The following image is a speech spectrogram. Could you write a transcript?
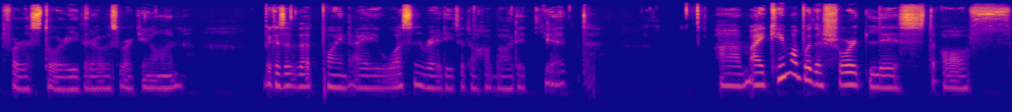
for a story that I was working on. Because at that point, I wasn't ready to talk about it yet. Um, I came up with a short list of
